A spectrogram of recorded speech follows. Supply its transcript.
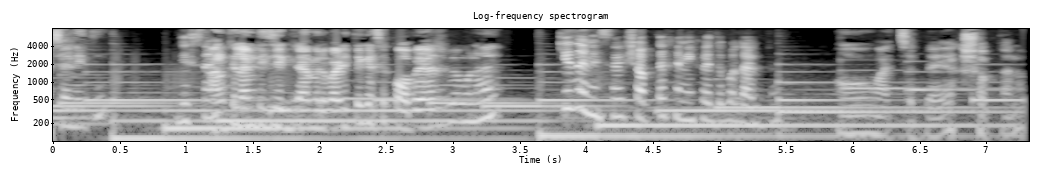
আচ্ছা নিতু? আঙ্কেল আন্টি যে গ্রামের বাড়িতে গেছে কবে আসবে মনে হয়? কি জানি স্যার সপ্তাহখানিক হয়তো লাগবে। ও আচ্ছা প্রায় এক সপ্তাহ না।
